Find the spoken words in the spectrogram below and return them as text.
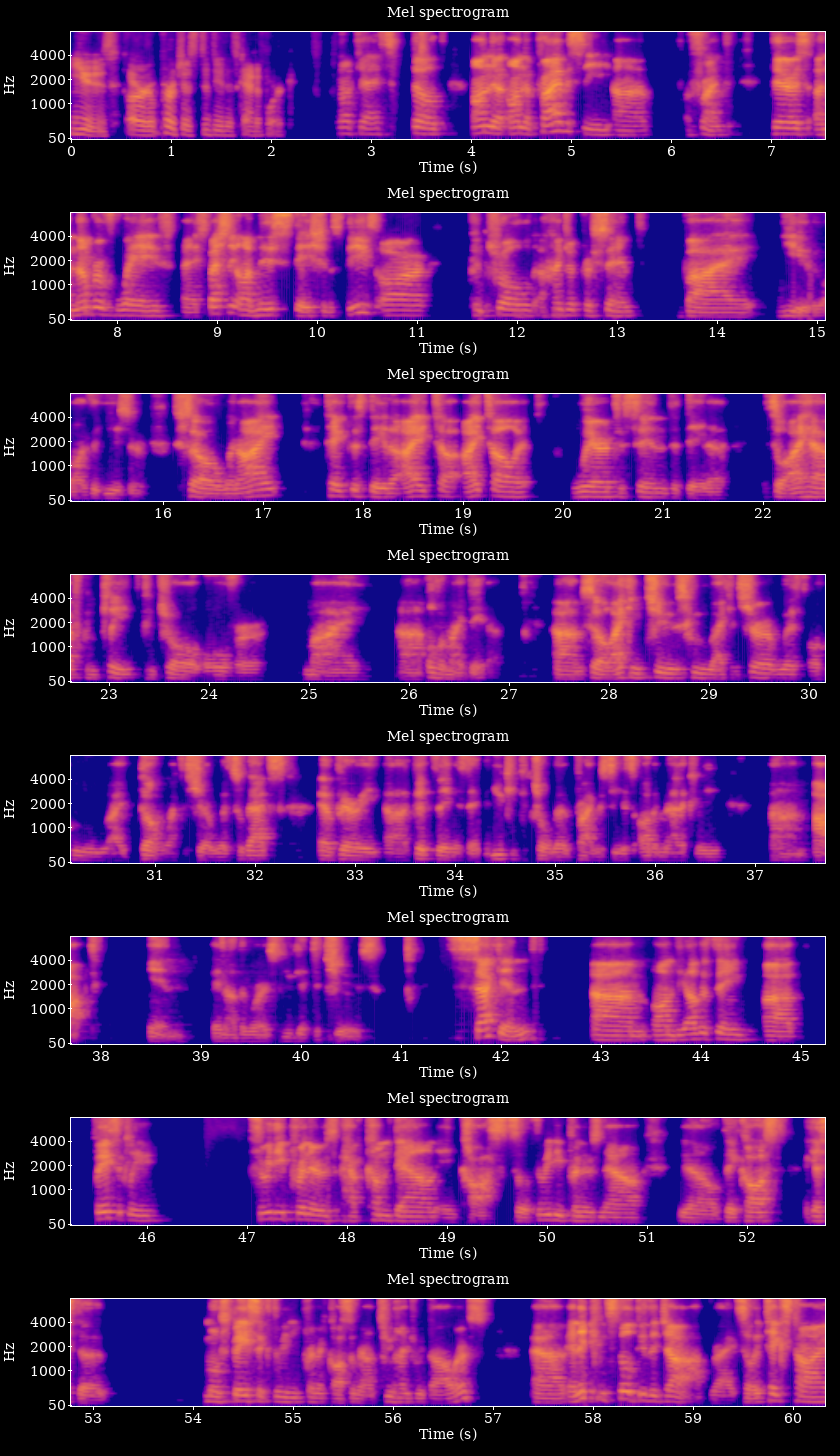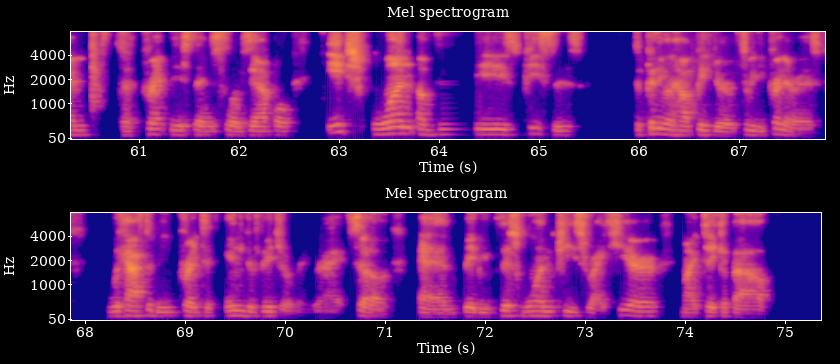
use or purchase to do this kind of work? Okay, so on the on the privacy uh, front, there's a number of ways, especially on these stations. These are controlled 100% by you or the user. So when I take this data, I tell I tell it where to send the data. So I have complete control over my uh, over my data. Um, so I can choose who I can share it with or who I don't want to share with. So that's a very uh, good thing is that you can control their privacy. It's automatically um, opt in. In other words, you get to choose. Second, um, on the other thing, uh, basically 3D printers have come down in cost. So 3D printers now, you know, they cost, I guess the most basic 3D printer costs around $200. Uh, and it can still do the job, right? So it takes time to print these things. For example, each one of these pieces, depending on how big your 3D printer is, would have to be printed individually, right? So, and maybe this one piece right here might take about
